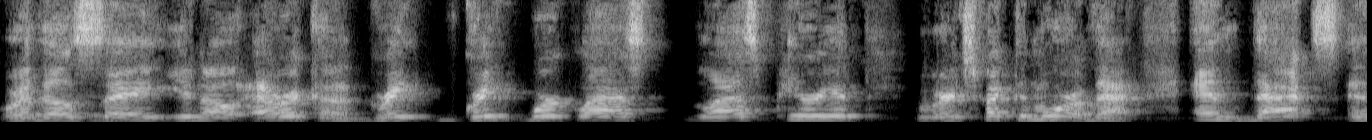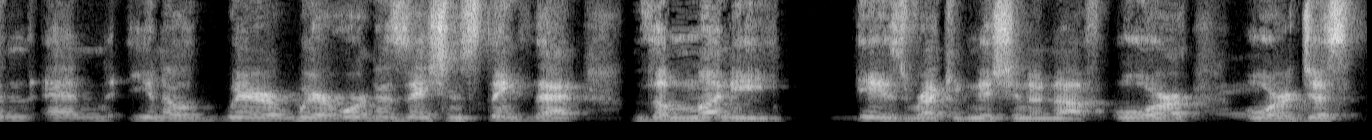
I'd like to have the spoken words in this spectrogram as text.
Or they'll mm-hmm. say, "You know, Erica, great, great work last last period. We're expecting more of that." And that's and and you know where where organizations think that the money is recognition enough, or or just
